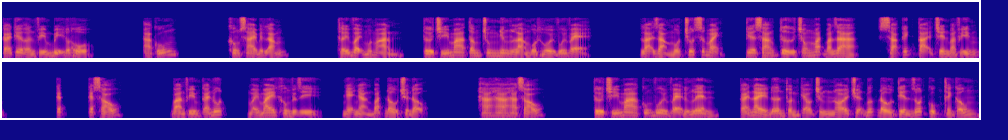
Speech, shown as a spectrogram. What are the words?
cái kia ấn phím bị đốt hồ. A à cũng không sai biệt lắm. Thấy vậy một màn, từ trí ma tâm trung nhưng là một hồi vui vẻ. Lại giảm một chút sức mạnh, tia sáng từ trong mắt bắn ra, xạ kích tại trên bàn phím. Kết kết sáu. Bàn phím cái nút, mảy may không việc gì, nhẹ nhàng bắt đầu chuyển động. Ha ha ha sáu. Từ trí ma cũng vui vẻ đứng lên cái này đơn thuần kéo chứng nói chuyện bước đầu tiên rốt cục thành công,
